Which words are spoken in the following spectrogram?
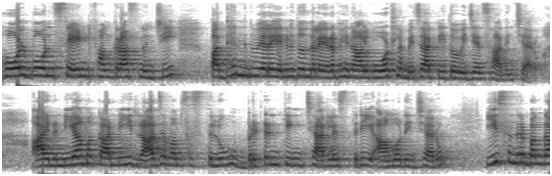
హోల్బోన్ సెయింట్ ఫంక్రాస్ నుంచి పద్దెనిమిది వేల ఎనిమిది వందల ఎనభై నాలుగు ఓట్ల మెజార్టీతో విజయం సాధించారు. ఆయన నియామకాన్ని రాజవంశస్థులు బ్రిటన్ కింగ్ చార్లెస్ త్రీ ఆమోదించారు. ఈ సందర్భంగా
